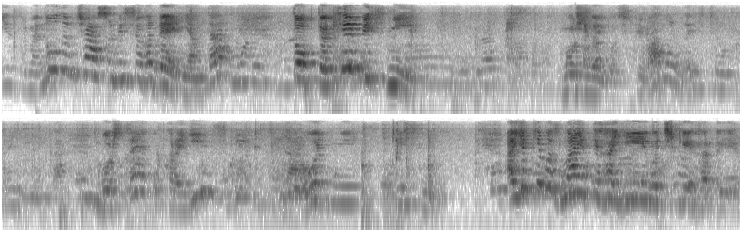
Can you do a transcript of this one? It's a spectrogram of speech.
із минулим часом і сьогоденням, так? Тобто ці пісні, можливо, співала Леся Українка, бо ж це українські народні пісні. А які ви знаєте гаївочки, е,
